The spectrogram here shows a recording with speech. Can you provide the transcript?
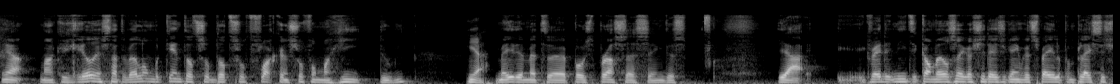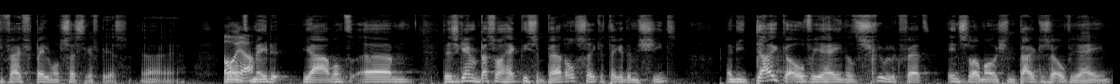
Ja, maar Guerrilla staat er wel onbekend dat ze op dat soort vlakken een soort van magie doen. Ja. Mede met uh, post-processing. Dus ja, ik weet het niet. Ik kan wel zeggen als je deze game gaat spelen op een PlayStation 5, speel hem op 60 fps. oh ja? Mede, ja, want um, deze game heeft best wel hectische battles, zeker tegen de machines. En die duiken over je heen, dat is gruwelijk vet. In slow motion duiken ze over je heen.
